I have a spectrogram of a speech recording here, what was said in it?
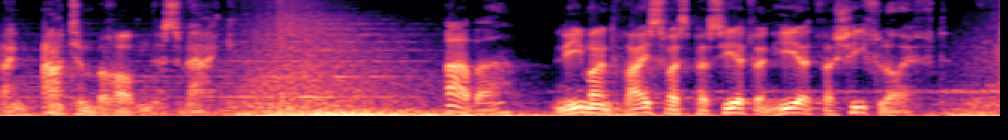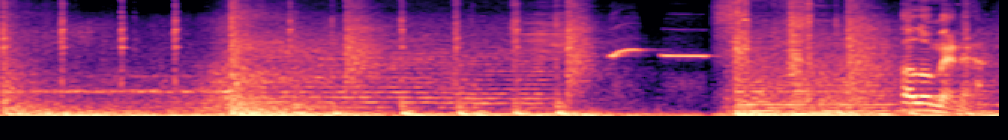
Ein atemberaubendes Werk. Aber Niemand weiß, was passiert, wenn hier etwas schief läuft. Hallo Männer.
